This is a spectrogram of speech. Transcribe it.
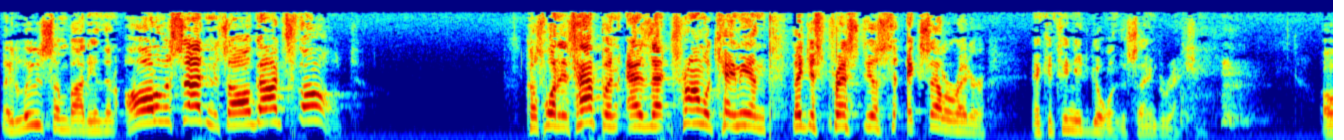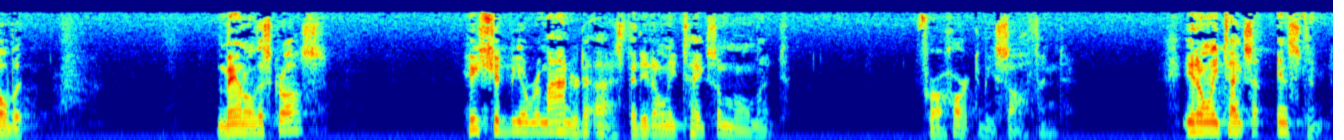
they lose somebody, and then all of a sudden it's all God's fault. Because what has happened as that trauma came in, they just pressed the accelerator and continued to go in the same direction. Oh, but the man on this cross, he should be a reminder to us that it only takes a moment for a heart to be softened. It only takes an instant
